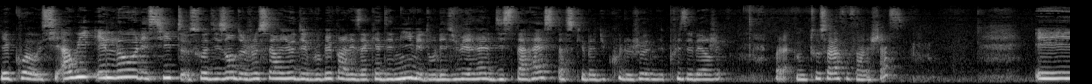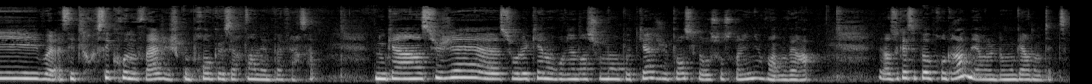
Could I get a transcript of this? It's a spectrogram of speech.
Il y a quoi aussi? Ah oui, hello, les sites soi-disant de jeux sérieux développés par les académies, mais dont les URL disparaissent parce que bah, du coup le jeu n'est plus hébergé. Voilà, donc tout ça, il faut faire la chasse. Et voilà, c'est chronophage et je comprends que certains n'aiment pas faire ça. Donc un sujet euh, sur lequel on reviendra sûrement en podcast, je pense, les ressources en ligne, enfin on verra. En tout cas, c'est pas au programme, mais on, on garde en tête.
